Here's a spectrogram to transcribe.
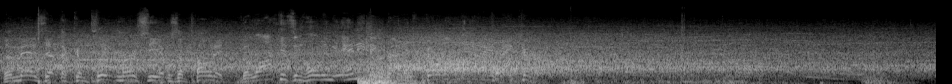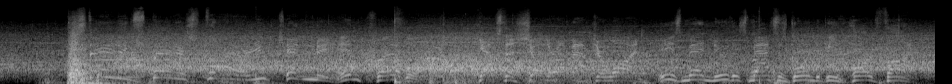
The Miz at the complete mercy of his opponent. The lock isn't holding anything back. Go the line breaker. Standing Spanish fly. Are you kidding me? Incredible. Gets the shoulder up after one. These men knew this match was going to be hard fought.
